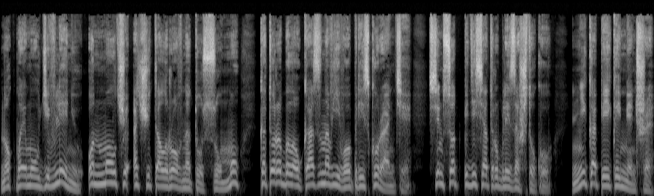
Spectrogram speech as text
но, к моему удивлению, он молча отсчитал ровно ту сумму, которая была указана в его прескуранте — 750 рублей за штуку, ни копейкой меньше.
